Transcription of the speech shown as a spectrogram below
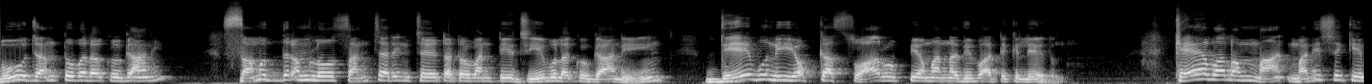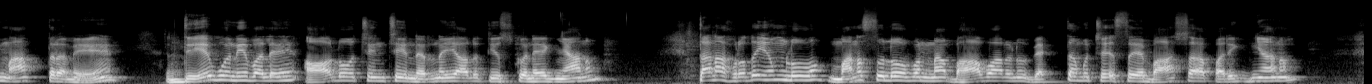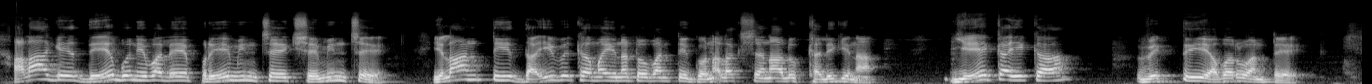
భూ జంతువులకు కానీ సముద్రంలో సంచరించేటటువంటి జీవులకు కానీ దేవుని యొక్క స్వారూప్యం అన్నది వాటికి లేదు. కేవలం మా మనిషికి మాత్రమే దేవుని వలె ఆలోచించి నిర్ణయాలు తీసుకునే జ్ఞానం తన హృదయంలో మనస్సులో ఉన్న భావాలను వ్యక్తము చేసే భాష పరిజ్ఞానం అలాగే దేవుని వలె ప్రేమించే క్షమించే ఇలాంటి దైవికమైనటువంటి గుణలక్షణాలు కలిగిన ఏకైక వ్యక్తి ఎవరు అంటే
